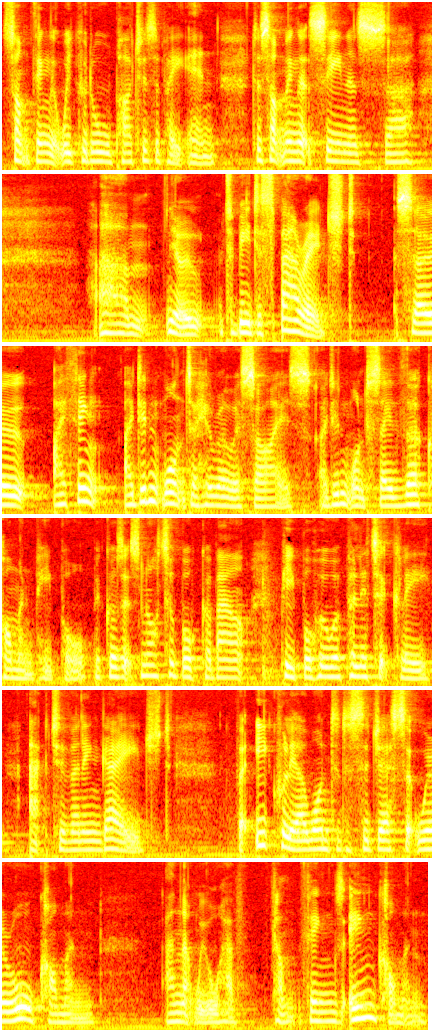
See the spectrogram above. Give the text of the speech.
something that we could all participate in, to something that's seen as, uh, um, you know, to be disparaged. So I think I didn't want to heroicize. I didn't want to say the common people because it's not a book about people who are politically active and engaged. But equally, I wanted to suggest that we're all common and that we all have things in common.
